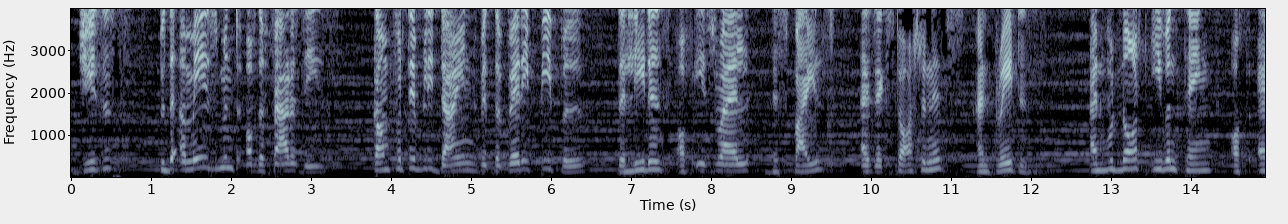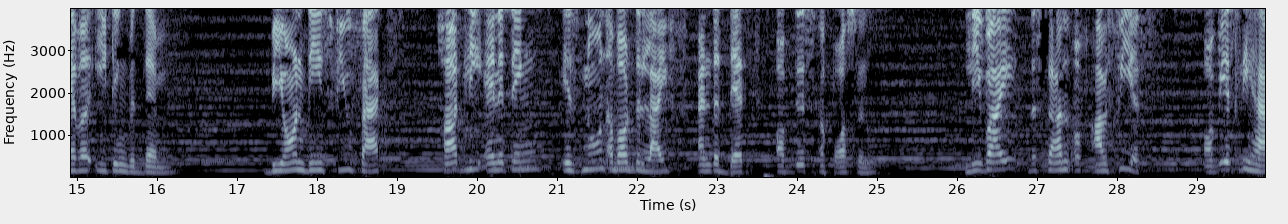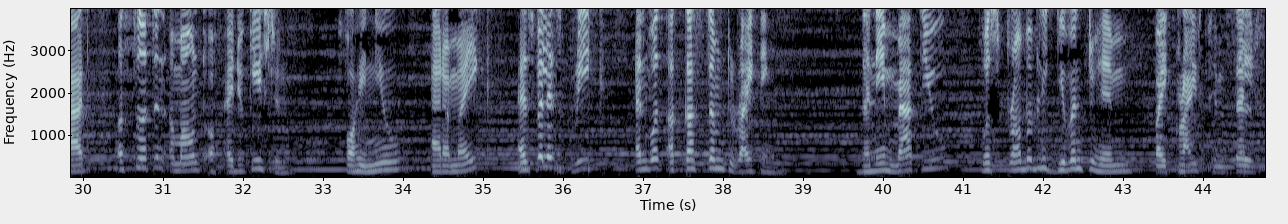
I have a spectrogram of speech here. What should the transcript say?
Jesus, to the amazement of the Pharisees, comfortably dined with the very people the leaders of Israel despised as extortionists and traitors, and would not even think of ever eating with them. Beyond these few facts, hardly anything is known about the life and the death of this apostle. Levi, the son of Alphaeus, obviously had a certain amount of education, for he knew Aramaic as well as Greek and was accustomed to writing. The name Matthew was probably given to him by Christ himself.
